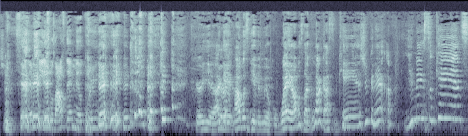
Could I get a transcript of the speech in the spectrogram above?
Shit. So them kids was off that milk pretty quick. Girl, yeah, I gave I was giving milk away. I was like, "Oh, I got some cans. You can have. You need some cans.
